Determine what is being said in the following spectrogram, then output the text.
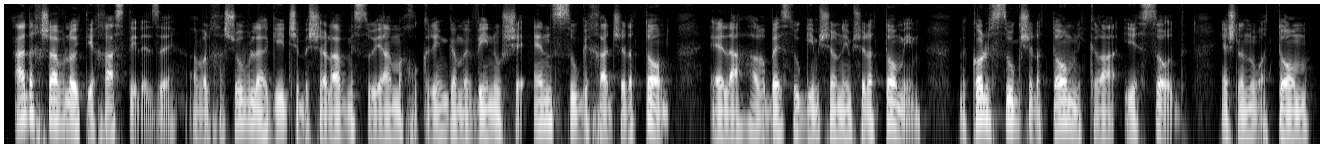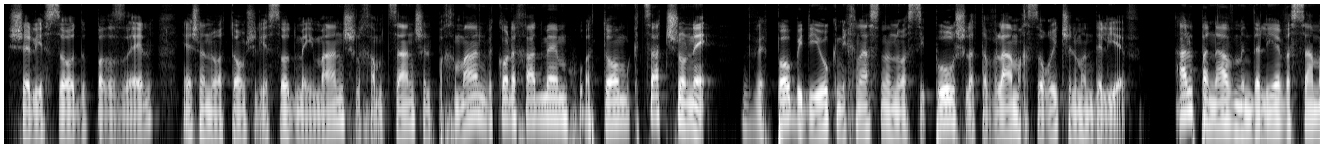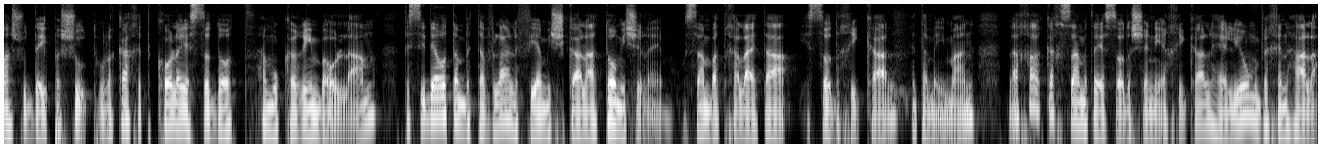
עד עכשיו לא התייחסתי לזה, אבל חשוב להגיד שבשלב מסוים החוקרים גם הבינו שאין סוג אחד של אטום, אלא הרבה סוגים שונים של אטומים, וכל סוג של אטום נקרא יסוד. יש לנו אטום של יסוד ברזל, יש לנו אטום של יסוד מימן, של חמצן, של פחמן, וכל אחד מהם הוא אטום קצת שונה. ופה בדיוק נכנס לנו הסיפור של הטבלה המחזורית של מנדלייב. על פניו מנדלייב עשה משהו די פשוט, הוא לקח את כל היסודות המוכרים בעולם, וסידר אותם בטבלה לפי המשקל האטומי שלהם. הוא שם בהתחלה את היסוד הכי קל, את המימן, ואחר כך שם את היסוד השני הכי קל, הליום, וכן הלאה.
